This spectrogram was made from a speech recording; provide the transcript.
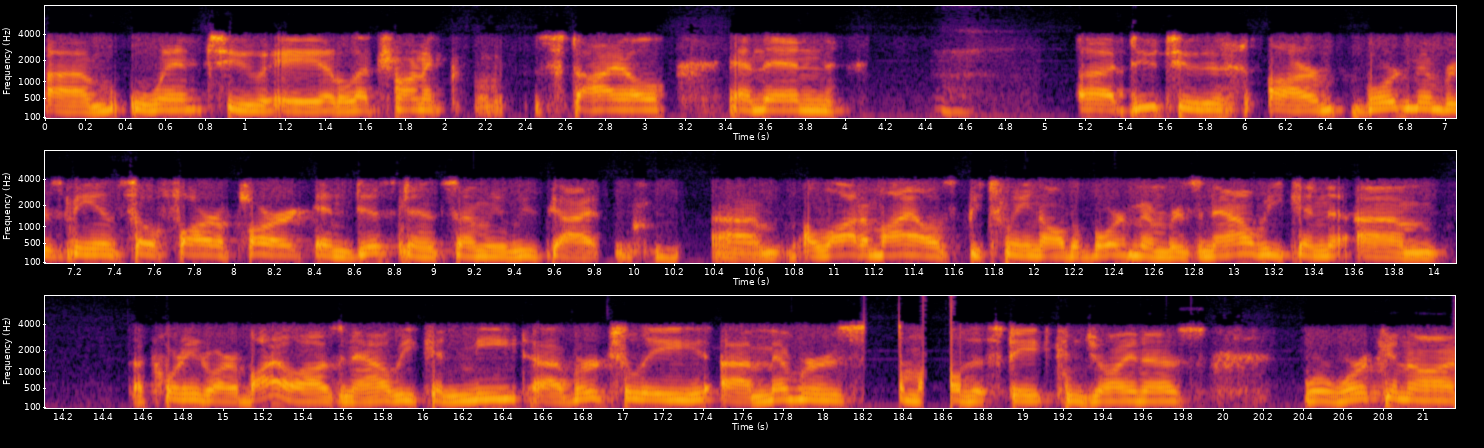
um, went to a an electronic style, and then uh, due to our board members being so far apart in distance, I mean, we've got um, a lot of miles between all the board members. Now we can, um, according to our bylaws, now we can meet uh, virtually. Uh, members from all the state can join us. We're working on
